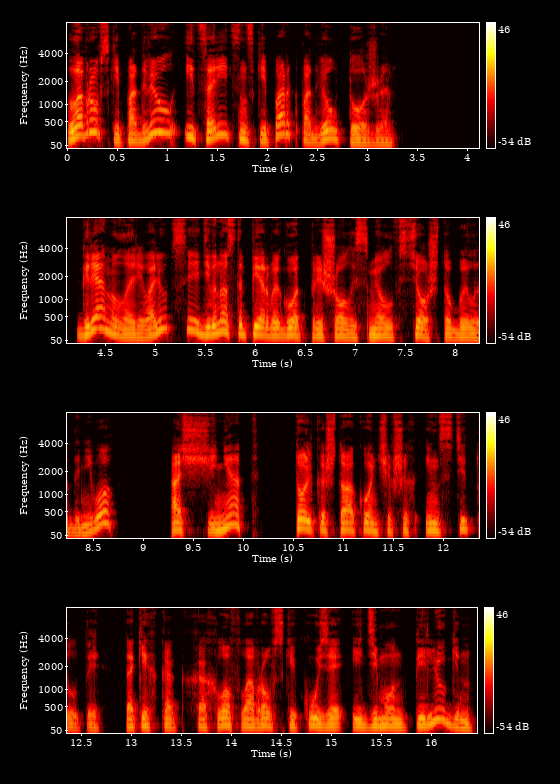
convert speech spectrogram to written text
Лавровский подвел, и Царицынский парк подвел тоже. Грянула революция, 91 год пришел и смел все, что было до него, а щенят, только что окончивших институты, таких как Хохлов, Лавровский, Кузя и Димон Пилюгин,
